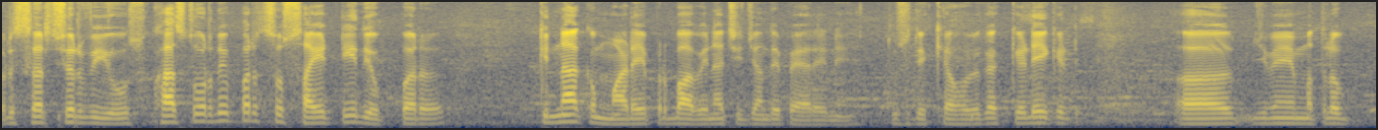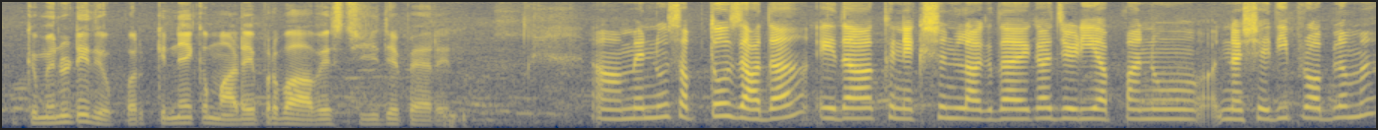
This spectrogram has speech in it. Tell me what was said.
ਰਿਸਰਚਰ ਵੀ ਹੋ ਖਾਸ ਤੌਰ ਦੇ ਉੱਪਰ ਸੋਸਾਇਟੀ ਦੇ ਉੱਪਰ ਕਿੰਨਾ ਕੁ ਮਾੜੇ ਪ੍ਰਭਾਵ ਇਹਨਾਂ ਚੀਜ਼ਾਂ ਦੇ ਪੈ ਰਹੇ ਨੇ। ਤੁਸੀਂ ਦੇਖਿਆ ਹੋਵੇਗਾ ਕਿਹੜੇ ਅ, ਜਿਵੇਂ ਮਤਲਬ ਕਮਿਊਨਿਟੀ ਦੇ ਉੱਪਰ ਕਿੰਨੇ ਕੁ ਮਾੜੇ ਪ੍ਰਭਾਵ ਇਸ ਚੀਜ਼ ਦੇ ਪੈ ਰਹੇ ਨੇ। ਅ, ਮੈਨੂੰ ਸਭ ਤੋਂ ਜ਼ਿਆਦਾ ਇਹਦਾ ਕਨੈਕਸ਼ਨ ਲੱਗਦਾ ਹੈਗਾ ਜਿਹੜੀ ਆਪਾਂ ਨੂੰ ਨਸ਼ੇ ਦੀ ਪ੍ਰੋਬਲਮ ਹੈ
